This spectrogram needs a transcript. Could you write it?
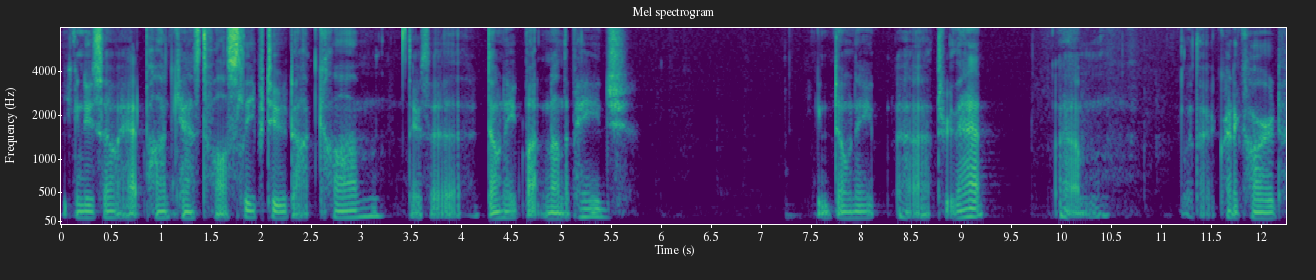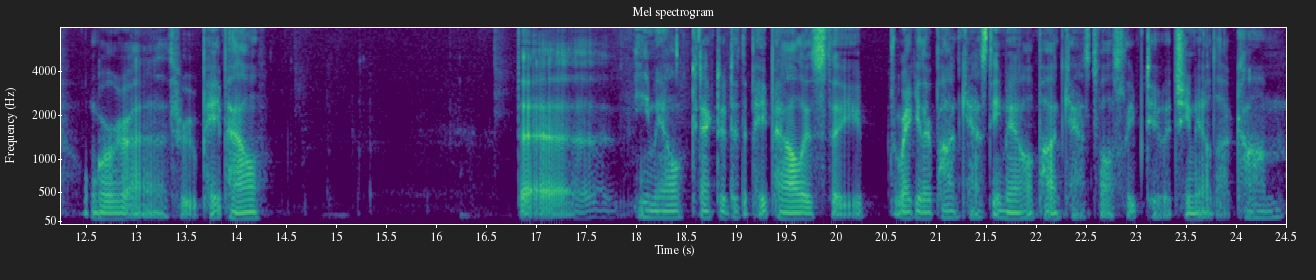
You can do so at podcastfallsleep2.com. There's a donate button on the page. You can donate uh, through that um, with a credit card or uh, through PayPal. The email connected to the PayPal is the regular podcast email, podcastfallsleep2 at gmail.com.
